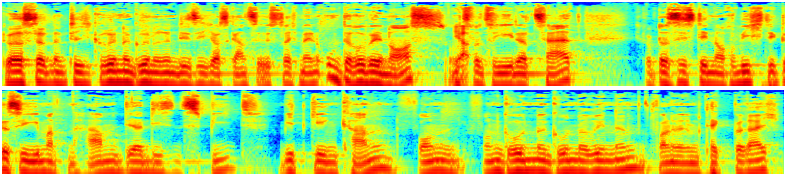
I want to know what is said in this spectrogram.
du hast halt natürlich Gründer, Gründerinnen, die sich aus ganz Österreich melden und darüber hinaus, und ja. zwar zu jeder Zeit. Ich glaube, das ist denen auch wichtig, dass sie jemanden haben, der diesen Speed mitgehen kann von, von Gründern, Gründerinnen, vor allem im Tech-Bereich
